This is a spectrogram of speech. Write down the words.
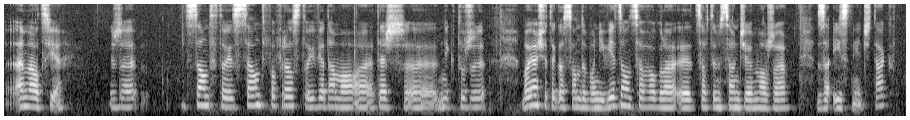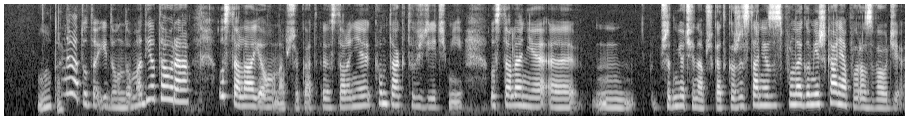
emocje, że Sąd to jest sąd po prostu i wiadomo e, też e, niektórzy boją się tego sądu, bo nie wiedzą, co w ogóle, e, co w tym sądzie może zaistnieć, tak? no tak. No, a tutaj idą do mediatora, ustalają na przykład ustalenie kontaktów z dziećmi, ustalenie w przedmiocie na przykład korzystania ze wspólnego mieszkania po rozwodzie.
